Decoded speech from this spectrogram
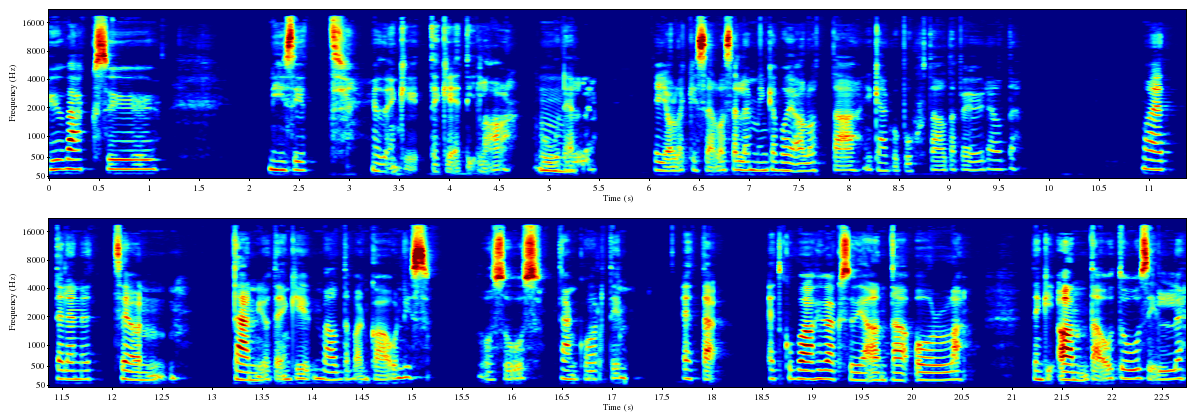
hyväksyy, niin sit jotenkin tekee tilaa mm. uudelle ja jollekin sellaiselle, minkä voi aloittaa ikään kuin puhtaalta pöydältä. Mä ajattelen, että se on tämän jotenkin valtavan kaunis osuus, tämän kortin. Että, että kun vaan hyväksyy ja antaa olla, jotenkin antautuu sille,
